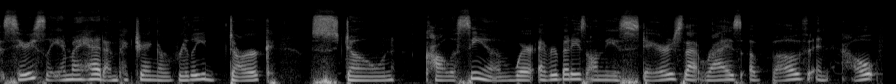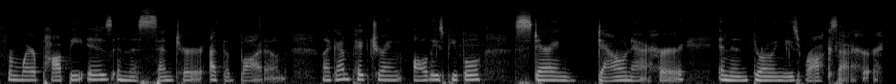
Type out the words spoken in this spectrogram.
seriously, in my head, I'm picturing a really dark stone coliseum where everybody's on these stairs that rise above and out from where Poppy is in the center at the bottom. Like I'm picturing all these people staring down at her and then throwing these rocks at her.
